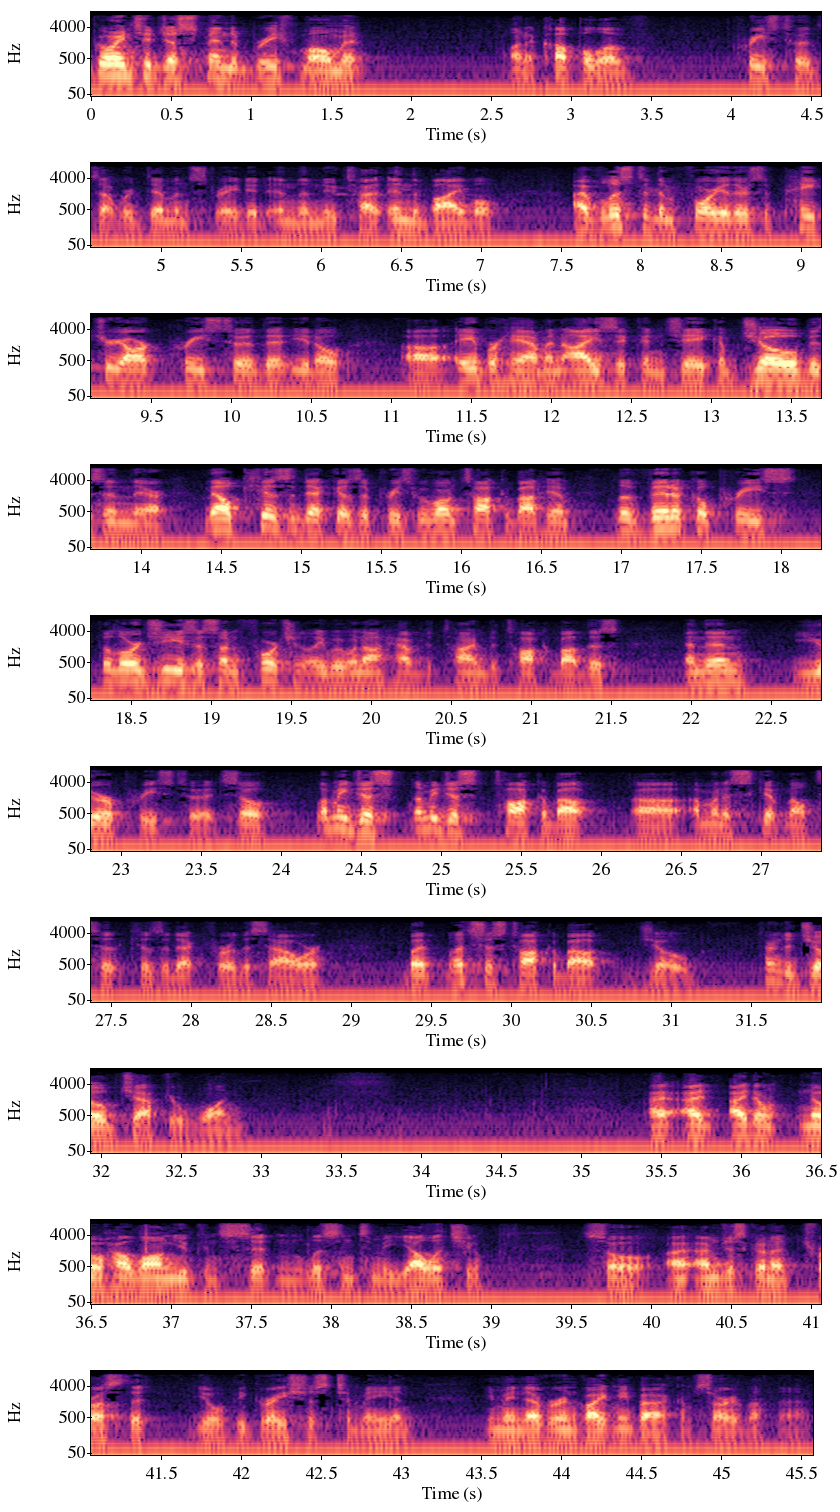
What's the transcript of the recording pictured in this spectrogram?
I'm going to just spend a brief moment on a couple of priesthoods that were demonstrated in the New in the Bible. I've listed them for you. There's a patriarch priesthood that you know uh, Abraham and Isaac and Jacob. Job is in there. Melchizedek is a priest. We won't talk about him. Levitical priests. The Lord Jesus. Unfortunately, we will not have the time to talk about this. And then your priesthood. So let me just let me just talk about. Uh, I'm going to skip Melchizedek for this hour, but let's just talk about Job. Turn to Job chapter one. I, I, I don't know how long you can sit and listen to me yell at you, so I, I'm just going to trust that you'll be gracious to me, and you may never invite me back. I'm sorry about that.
